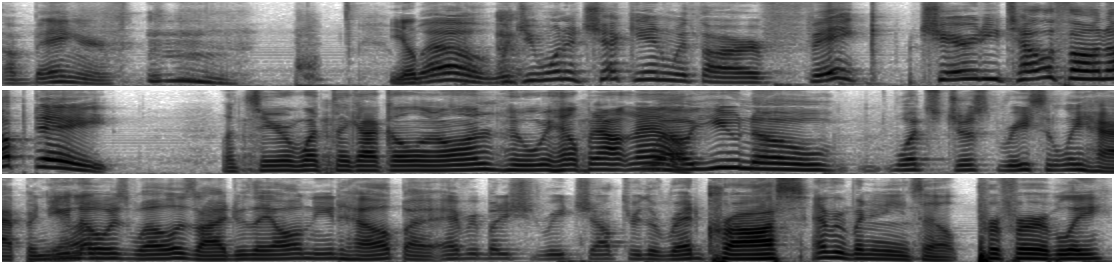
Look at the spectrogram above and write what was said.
a banger. Yep. Well, would you want to check in with our fake charity telethon update? Let's hear what they got going on. Who are we helping out now? Well, you know what's just recently happened. You Yep. know as well as I do. They all need help. Uh, everybody should reach out through the Red Cross, Everybody needs help. preferably.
